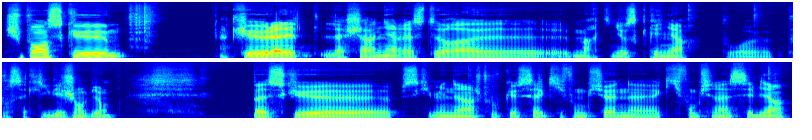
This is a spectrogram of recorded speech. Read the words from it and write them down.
Je pense que que la, charnière restera Marquinhos Skriniar pour pour cette Ligue des Champions parce que parce que mine je trouve que celle qui fonctionne euh, qui fonctionne assez bien.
